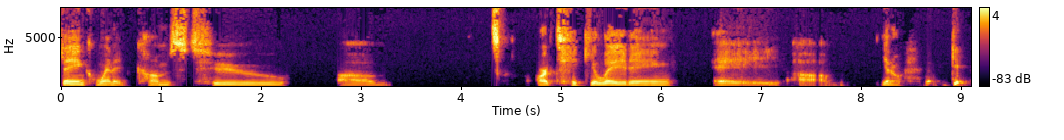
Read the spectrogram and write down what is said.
think when it comes to um, articulating a um, you know, get,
